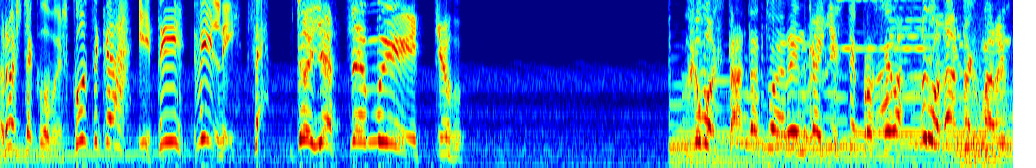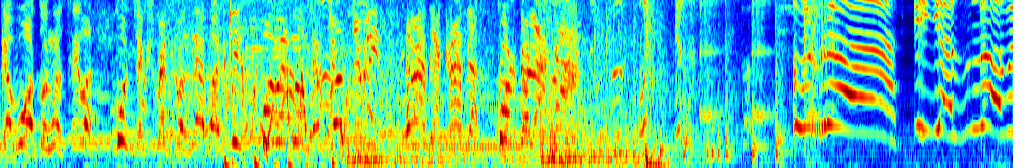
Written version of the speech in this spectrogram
Розчакловуєш куцика, і ти вільний. Все. Та я це миттю. Хвостата тваринка їсти просила, рогата хмаринка воду носила, куцик швидко з неба зліз, повернувся в чортів ліс, грабля, крабля, курдуляка! Ура! І я знову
